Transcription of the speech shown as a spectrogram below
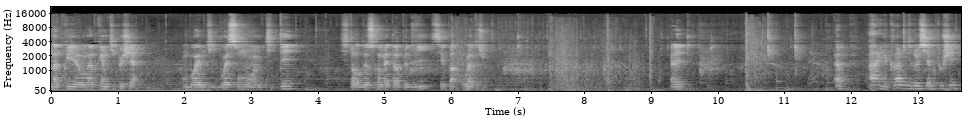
On a pris, un petit peu cher. On boit une petite boisson, un petit thé, histoire de se remettre un peu de vie. C'est pas. Oula, attention. Allez. Hop. Ah, il a quand même réussi à me toucher.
